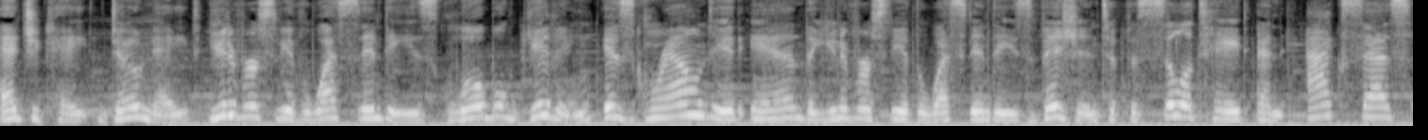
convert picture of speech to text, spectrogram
Educate, Donate, University of the West Indies Global Giving is grounded in the University of the West Indies vision to facilitate an access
